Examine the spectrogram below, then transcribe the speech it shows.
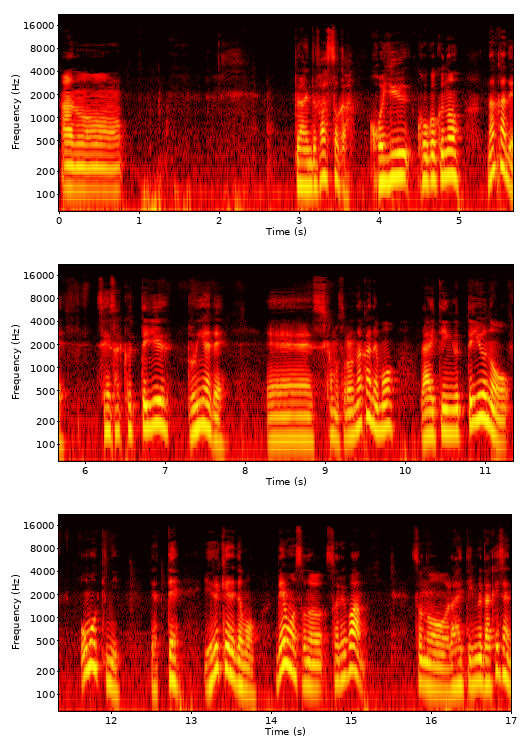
あの、ブラインドファストがこういう広告の中で制作っていう分野で、えー、しかもその中でもライティングっていうのを重きにやっているけれどもでもそのそれはそのライティングだけじゃ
